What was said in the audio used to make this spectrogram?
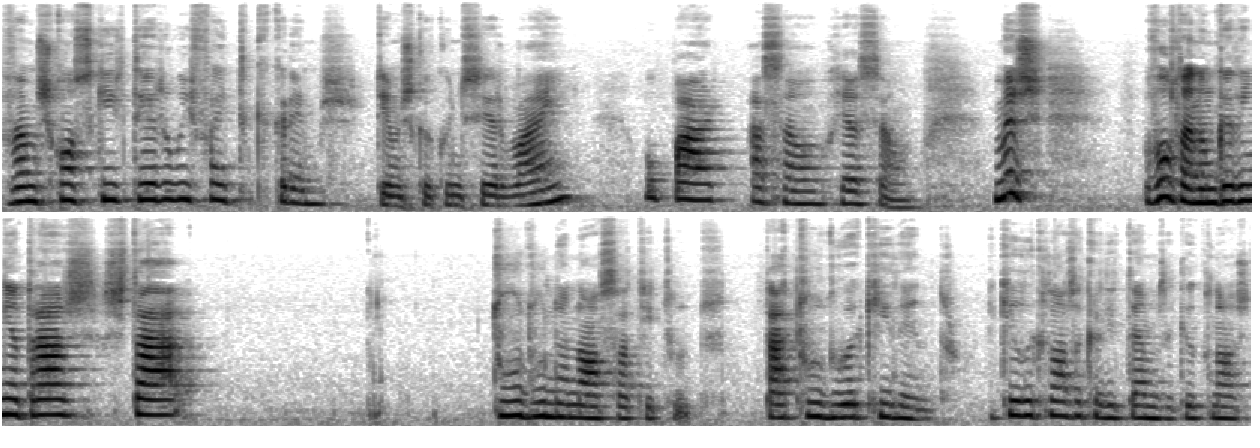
vamos conseguir ter o efeito que queremos. Temos que conhecer bem o par, ação, reação. Mas, voltando um bocadinho atrás, está tudo na nossa atitude. Está tudo aqui dentro. Aquilo que nós acreditamos, aquilo que nós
